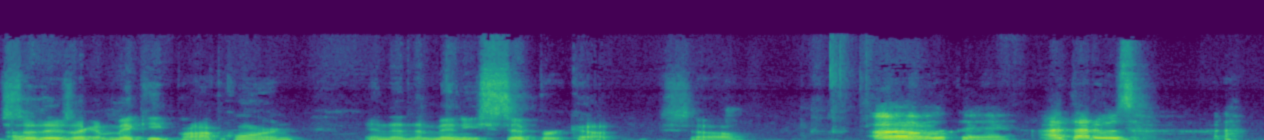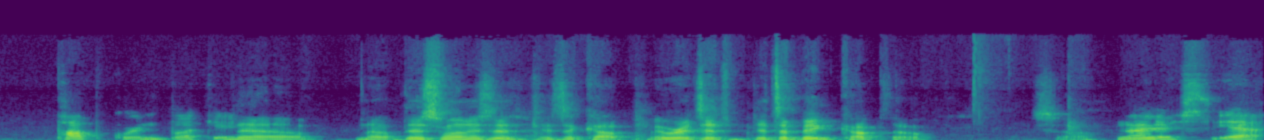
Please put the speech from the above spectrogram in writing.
So there's like a Mickey popcorn and then the mini sipper cup. So Oh, Yeah. okay. I thought it was a popcorn bucket. no, no. This one is a is a cup. Or it's it's, it's a big cup though. So Nice. Yeah.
